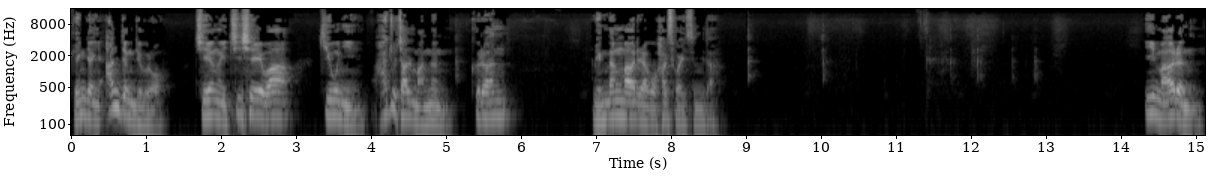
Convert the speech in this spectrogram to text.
굉장히 안정적으로 지형의 지세와 기운이 아주 잘 맞는 그러한 명당마을이라고 할 수가 있습니다. 이 마을은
